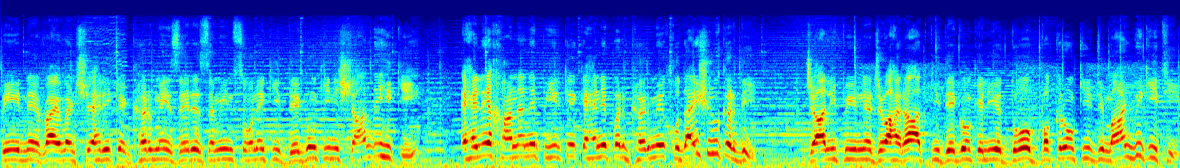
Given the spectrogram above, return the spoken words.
पीर ने रायवंड शहरी के घर में जेर ज़मीन सोने की देगों की निशानदेही की। अहले खाना ने पीर के कहने पर घर में खुदाई शुरू कर दी। जाली पीर ने जवाहरात की देगों के लिए दो बकरों की डिमांड भी की थी।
